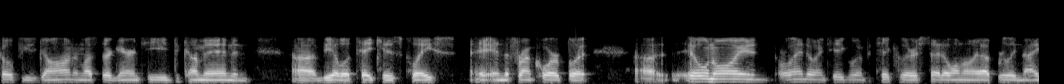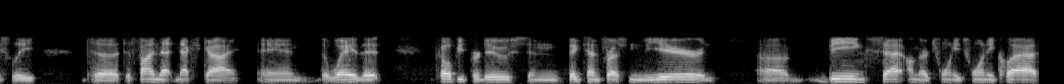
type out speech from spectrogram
Kofi's gone, unless they're guaranteed to come in and uh, be able to take his place in the front court. But uh, Illinois and Orlando Antigua in particular set Illinois up really nicely to to find that next guy. And the way that Kofi produced and Big Ten Freshman of the Year and uh, being set on their 2020 class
